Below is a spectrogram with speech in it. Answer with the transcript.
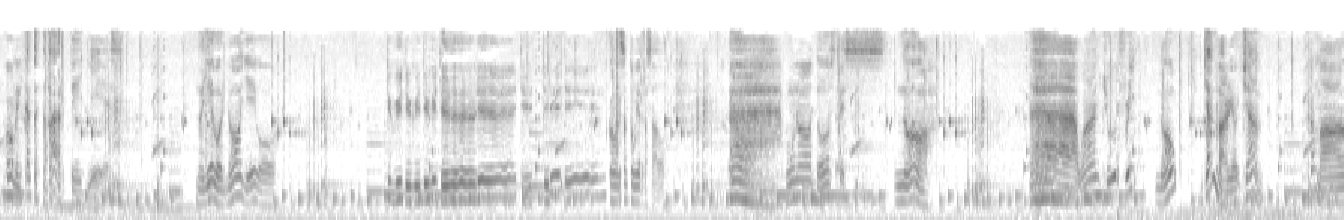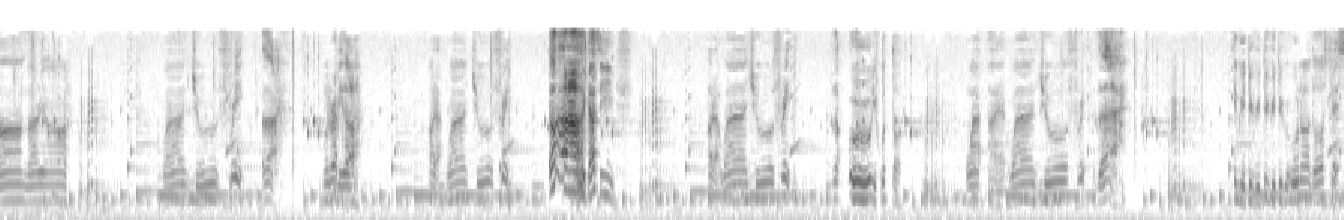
Cómo me encanta esta parte. Yes. No llego, no llego. Como salto muy atrasado. Ah, uno, dos, tres. No. Ah, one, two, three. No. Jump, Mario, jump. Come on, Mario. One, two, three. Ah, muy rápido. Ahora, one, two, three. Ah, casi. Ahora, one, two, three. No, uy, justo. One, ah, one, two, three. Ah. Tiqui, tiqui, tiqui, tiqui. Uno, dos, tres.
